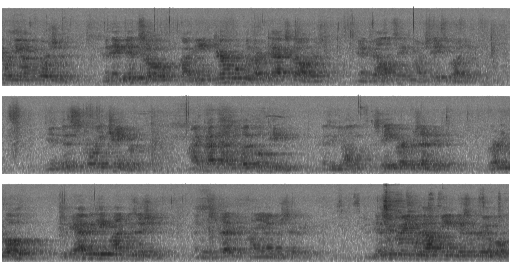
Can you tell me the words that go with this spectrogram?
for the unfortunate. And they did so by being careful with our tax dollars and balancing our state's budget. In this story chamber, I cut my political team as a young state representative, learning both to advocate my position and respect my adversary. To disagree without being disagreeable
